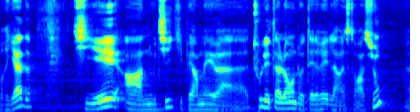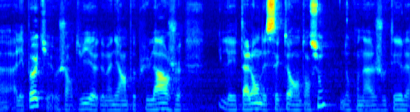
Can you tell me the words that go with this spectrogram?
Brigade qui est un outil qui permet à tous les talents de l'hôtellerie et de la restauration, euh, à l'époque, aujourd'hui euh, de manière un peu plus large, les talents des secteurs en tension, donc on a ajouté le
